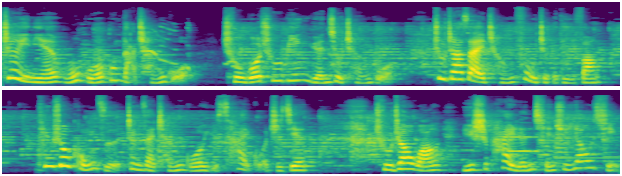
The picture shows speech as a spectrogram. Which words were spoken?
这一年，吴国攻打陈国。楚国出兵援救陈国，驻扎在城父这个地方。听说孔子正在陈国与蔡国之间，楚昭王于是派人前去邀请，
